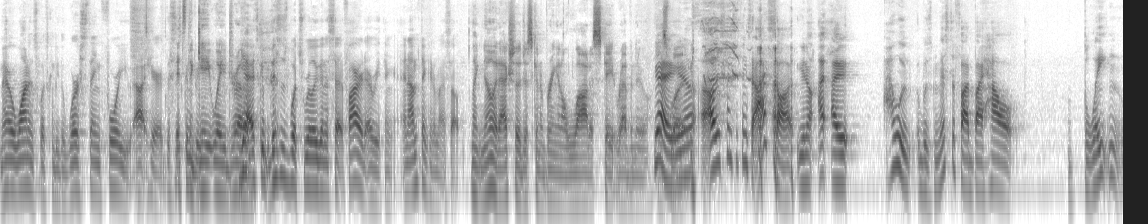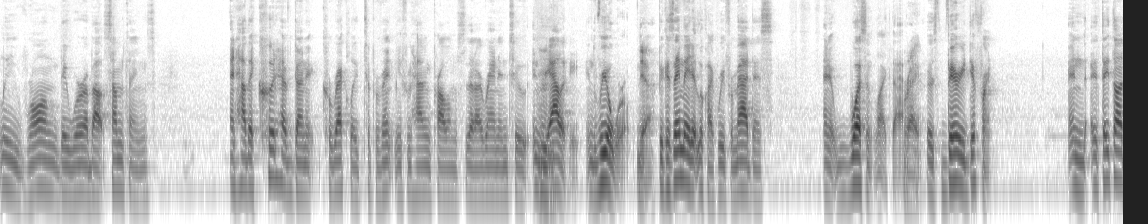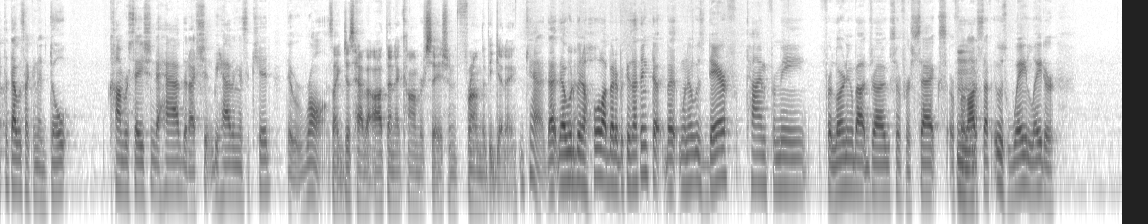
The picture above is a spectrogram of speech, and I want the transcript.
marijuana is what's going to be the worst thing for you out here. This is It's the be, gateway drug. Yeah, it's gonna, this is what's really going to set fire to everything. And I'm thinking to myself, Like, no, it actually just going to bring in a lot of state revenue. yeah, you know, all these kinds of things that I saw, you know, I I, I was, was mystified by how blatantly wrong they were about some things and how they could have done it correctly to prevent me from having problems that I ran into in hmm. reality, in the real world. Yeah. Because they made it look like reefer madness, and it wasn't like that. Right. It was very different. And if they thought that that was like an adult conversation to have that I shouldn't be having as a kid, they were wrong. It's like just have an authentic conversation from the beginning. Yeah, that, that would have been a whole lot better because I think that, that when it was dare f- time for me for learning about drugs or for sex or for a lot mm. of stuff, it was way later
